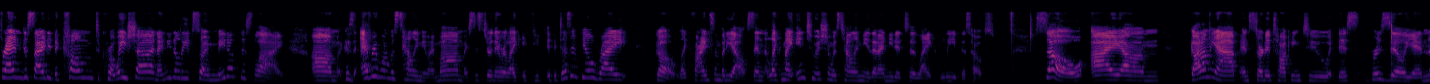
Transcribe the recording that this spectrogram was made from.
friend decided to come to Croatia and I need to leave. So I made up this lie. Um, because everyone was telling me, my mom, my sister, they were like, if you if it doesn't feel right, go, like find somebody else. And like my intuition was telling me that I needed to like leave this host. So I um got on the app and started talking to this Brazilian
